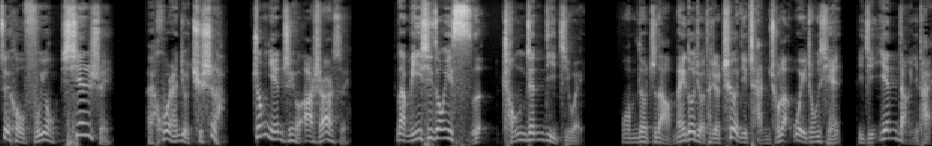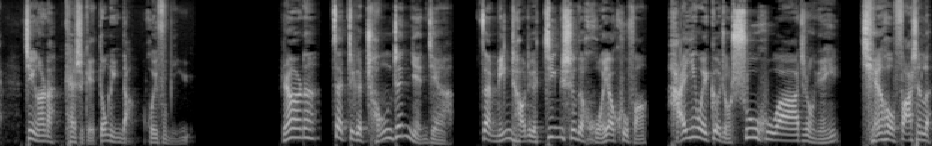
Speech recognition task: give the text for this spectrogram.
最后服用仙水，哎，忽然就去世了，终年只有二十二岁。那明熹宗一死，崇祯帝即位。我们都知道，没多久他就彻底铲除了魏忠贤以及阉党一派，进而呢开始给东林党恢复名誉。然而呢，在这个崇祯年间啊，在明朝这个京师的火药库房，还因为各种疏忽啊这种原因，前后发生了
